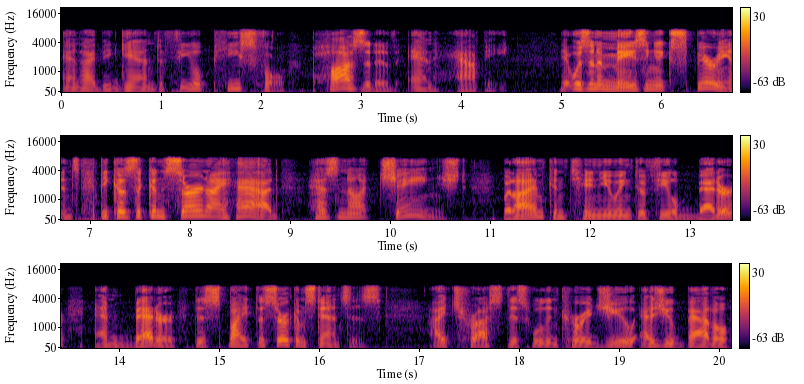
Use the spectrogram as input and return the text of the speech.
and I began to feel peaceful, positive, and happy. It was an amazing experience because the concern I had has not changed, but I am continuing to feel better and better despite the circumstances. I trust this will encourage you as you battle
